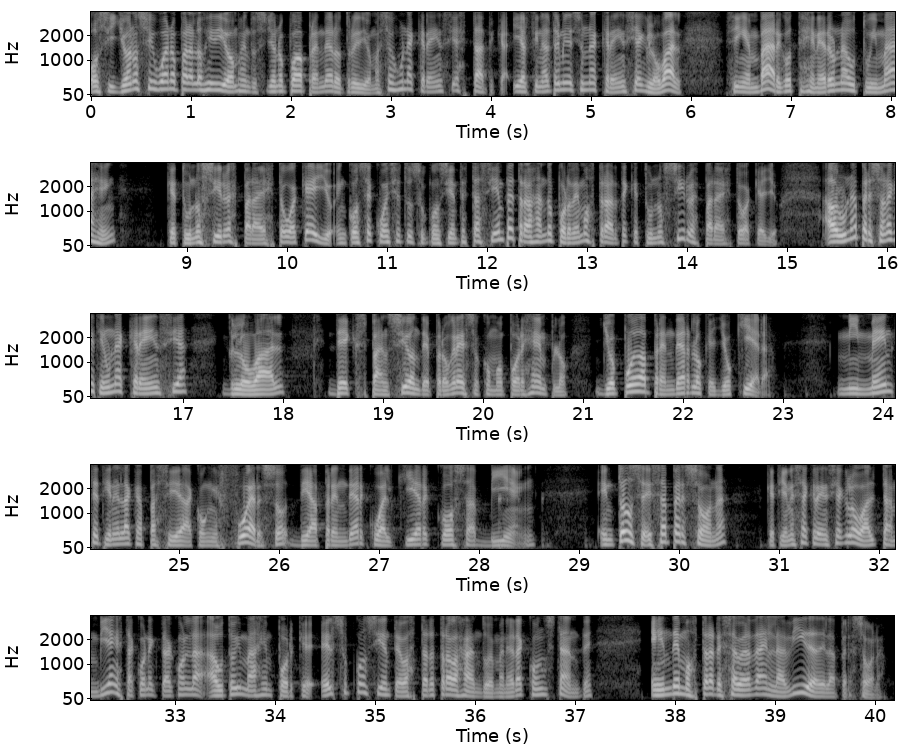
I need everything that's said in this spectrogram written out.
O si yo no soy bueno para los idiomas, entonces yo no puedo aprender otro idioma. Esa es una creencia estática y al final termina siendo una creencia global. Sin embargo, te genera una autoimagen que tú no sirves para esto o aquello. En consecuencia, tu subconsciente está siempre trabajando por demostrarte que tú no sirves para esto o aquello. Ahora, una persona que tiene una creencia global de expansión, de progreso, como por ejemplo, yo puedo aprender lo que yo quiera. Mi mente tiene la capacidad, con esfuerzo, de aprender cualquier cosa bien entonces, esa persona que tiene esa creencia global también está conectada con la autoimagen porque el subconsciente va a estar trabajando de manera constante en demostrar esa verdad en la vida de la persona.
